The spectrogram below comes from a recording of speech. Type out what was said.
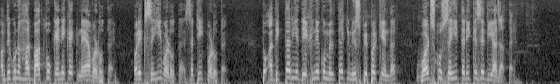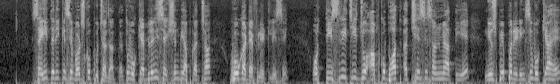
अब देखो ना, हर बात को कहने का एक नया वर्ड होता है और एक सही वर्ड होता है, सटीक वर्ड होता है। तो अधिकतर ये देखने को मिलता है कि न्यूज़पेपर के अंदर वर्ड्स को सही तरीके से दिया जाता है। सही तरीके से वर्ड्स को पूछा जाता है तो वोकेबलरी सेक्शन भी आपका अच्छा होगा डेफिनेटली से। और तीसरी चीज़ जो आपको बहुत अच्छे से समझ में आती है न्यूज़पेपर रीडिंग से, वो क्या है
